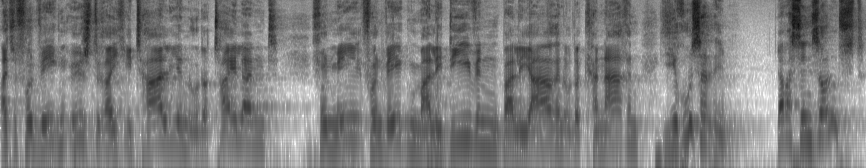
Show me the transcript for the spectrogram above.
Also von wegen Österreich, Italien oder Thailand, von, von wegen Malediven, Balearen oder Kanaren, Jerusalem. Ja, was denn sonst?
